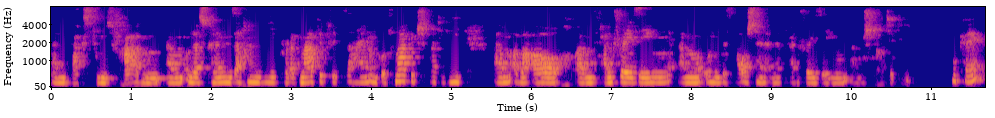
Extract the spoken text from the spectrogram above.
ähm, Wachstumsfragen. Ähm, und das können Sachen wie Product Market Fit sein und Go-to-Market-Strategie, ähm, aber auch ähm, Fundraising ähm, und das Ausstellen einer Fundraising-Strategie. Okay.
